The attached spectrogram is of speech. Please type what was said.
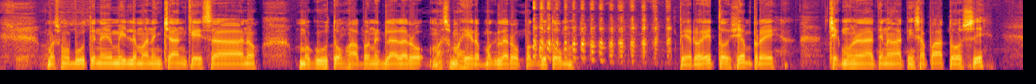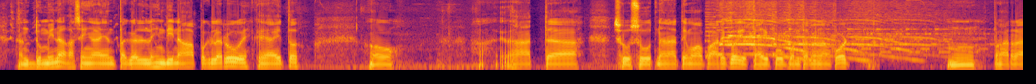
Mas mabuti na yung may laman ng tiyan kaysa ano, magutom habang naglalaro. Mas mahirap maglaro pag gutom. Pero ito, syempre, check muna natin ang ating sapatos eh. Ang dumi na kasi nga yung tagal hindi nakapaglaro eh. Kaya ito, oh. At ah, susuot na natin mga pare ko, eh, tayo pupunta na ng court. Hmm, para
